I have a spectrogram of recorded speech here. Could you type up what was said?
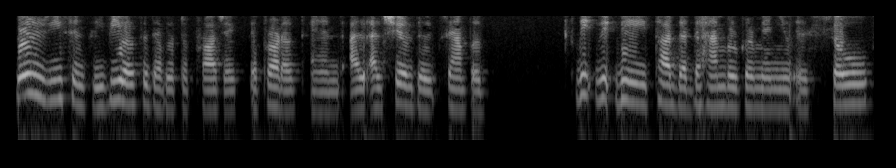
Very recently we also developed a project a product and I'll, I'll share the example. We, we, we thought that the hamburger menu is so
